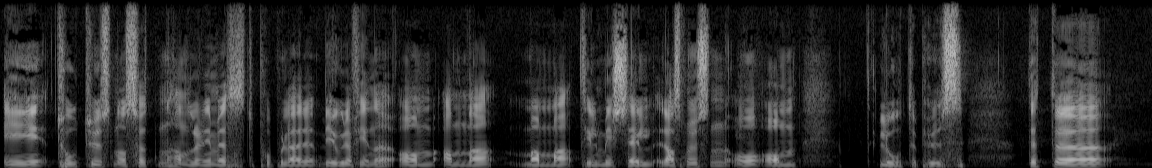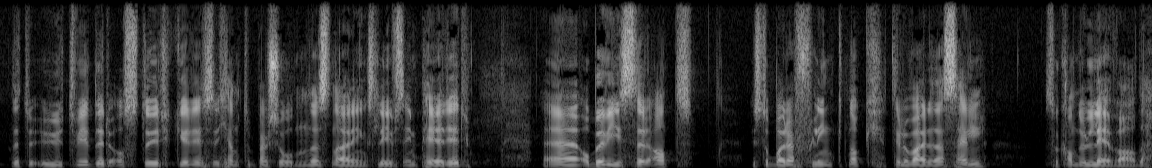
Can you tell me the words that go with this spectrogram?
I 2017 handler de mest populære biografiene om Anna, mamma til Michelle Rasmussen, og om Lotepus. Dette, dette utvider og styrker disse kjente personenes næringslivsimperier eh, og beviser at hvis du bare er flink nok til å være deg selv, så kan du leve av det.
